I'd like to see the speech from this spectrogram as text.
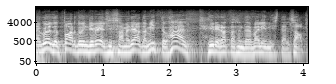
nagu öeldud, paar tundi veel, siis saame teada, mitu häält Jüri Ratas nendel valimistel saab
